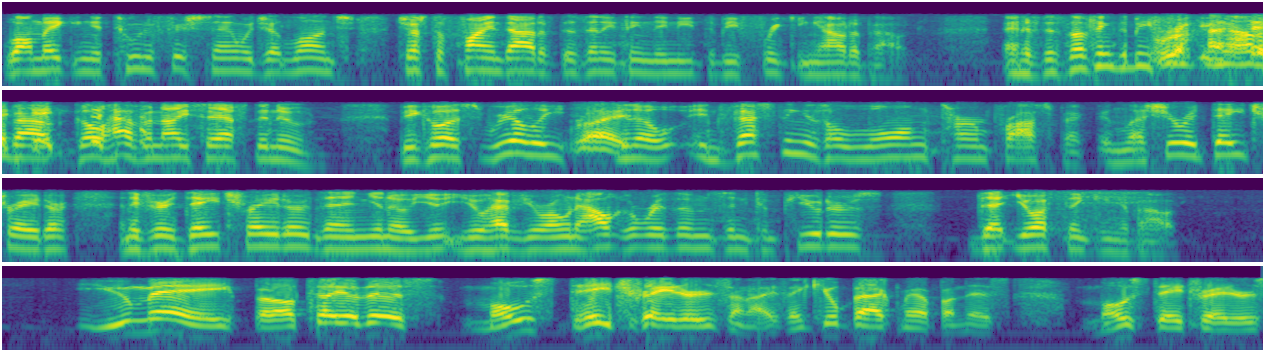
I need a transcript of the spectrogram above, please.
while making a tuna fish sandwich at lunch just to find out if there's anything they need to be freaking out about. And if there's nothing to be freaking right. out about, go have a nice afternoon because really, right. you know, investing is a long-term prospect. Unless you're a day trader, and if you're a day trader, then you know you you have your own algorithms and computers that you're thinking about. You may, but I'll tell you this: most day traders, and I think you'll back me up on this, most day traders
